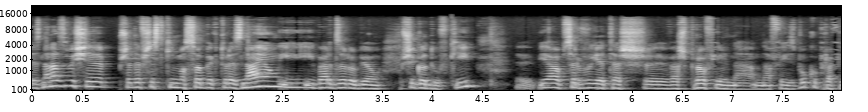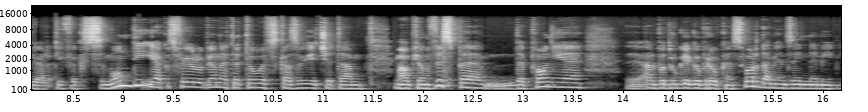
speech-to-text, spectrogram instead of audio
znalazły się przede wszystkim osoby, które znają i, i bardzo lubią przygodówki. Ja obserwuję też wasz profil na, na Facebooku, profil Artifex Mundi i jako swoje ulubione tytuły wskazujecie tam Małpią Wyspę, Deponię, albo drugiego Broken Sworda między innymi.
